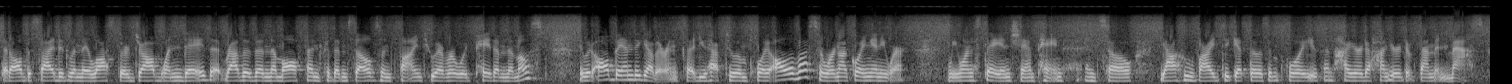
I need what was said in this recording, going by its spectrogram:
that all decided when they lost their job one day that rather than them all fend for themselves and find whoever would pay them the most, they would all band together and said, you have to employ all of us or we're not going anywhere. We want to stay in Champaign. And so Yahoo vied to get those employees and hired 100 of them in mass.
